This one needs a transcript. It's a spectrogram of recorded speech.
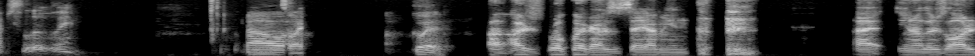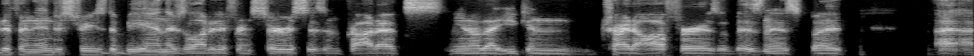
absolutely now like, go ahead uh, i just real quick i was to say i mean I, you know, there's a lot of different industries to be in. There's a lot of different services and products, you know, that you can try to offer as a business. But I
